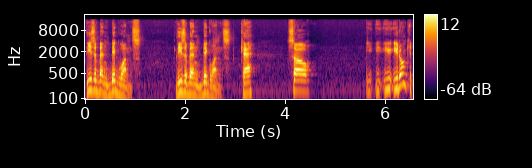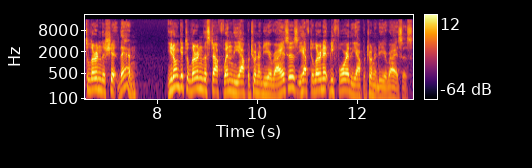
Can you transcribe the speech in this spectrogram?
These have been big ones. These have been big ones, okay? So, you, you, you don't get to learn the shit then. You don't get to learn the stuff when the opportunity arises. You have to learn it before the opportunity arises.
